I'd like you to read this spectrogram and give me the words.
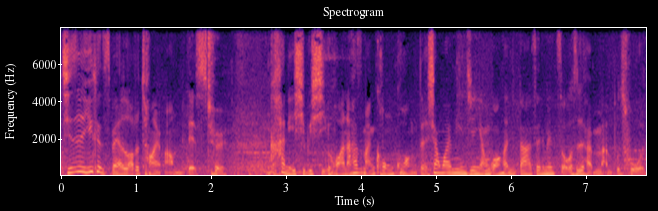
其实 you can spend a lot of time on this too，看你喜不喜欢啊。它是蛮空旷的，像外面今天阳光很大，在那边走是还蛮不错的。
